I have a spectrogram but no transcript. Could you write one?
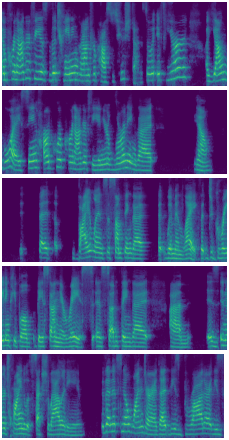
And pornography is the training ground for prostitution. So if you're a young boy seeing hardcore pornography and you're learning that, you know, that violence is something that women like, that degrading people based on their race is something that um, is intertwined with sexuality, then it's no wonder that these broader, these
